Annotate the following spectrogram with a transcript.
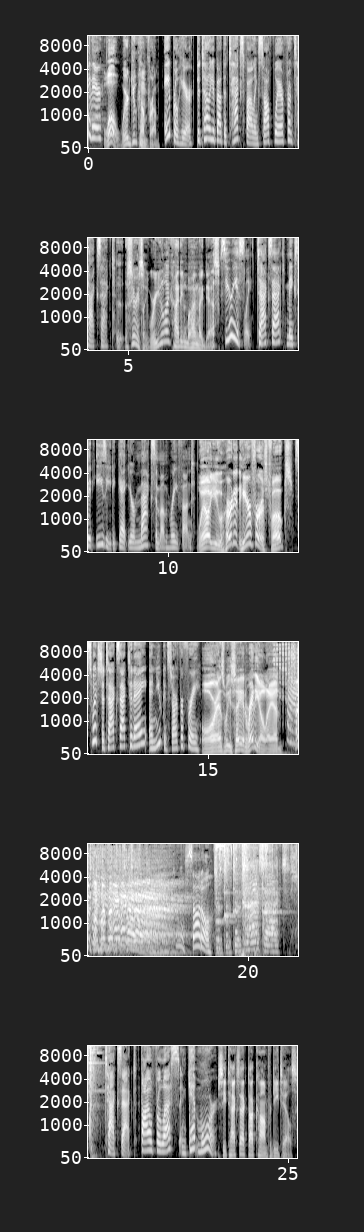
Hi there. Whoa, where'd you come from? April here to tell you about the tax filing software from TaxAct. Uh, seriously, were you like hiding behind my desk? Seriously, TaxAct makes it easy to get your maximum refund. Well, you heard it here first, folks. Switch to TaxAct today and you can start for free. Or as we say in Radioland, Subtle. TaxAct. TaxAct. File for less and get more. See taxact.com for details.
